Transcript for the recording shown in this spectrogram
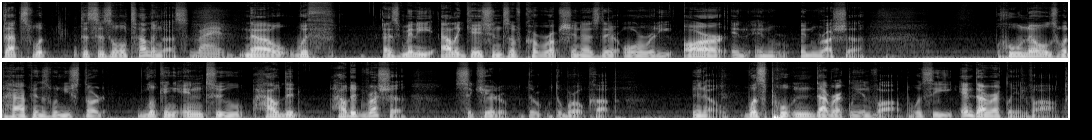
that's what this is all telling us. Right. Now, with as many allegations of corruption as there already are in, in, in Russia, who knows what happens when you start looking into how did how did Russia secure the, the, the World Cup? You know, was Putin directly involved? Was he indirectly involved?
